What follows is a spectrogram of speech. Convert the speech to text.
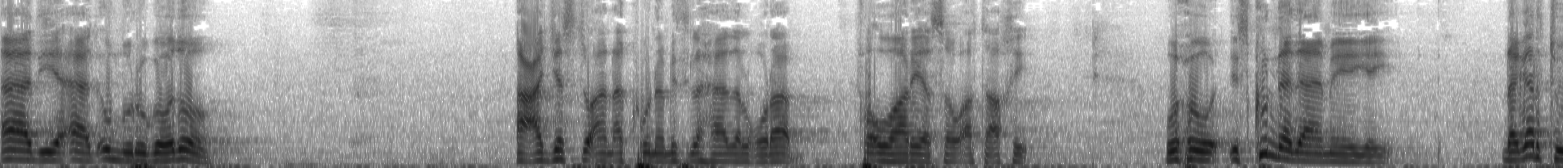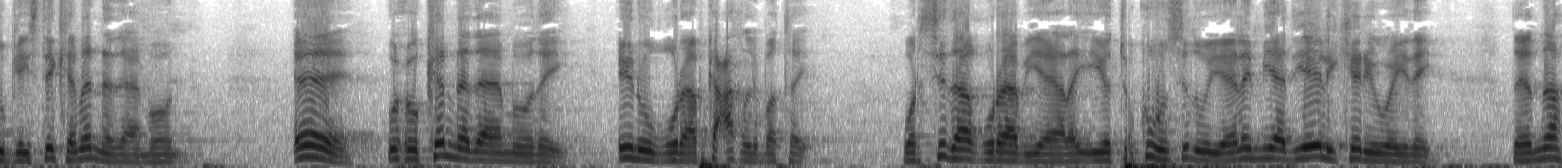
aad iyo aad u murugoodo acjaztu an akuuna midla hada alquraab fa uwaariya saw'ata akhi wuxuu isku nadaameeyey dhagartuu geystay kama nadaamoon ee wuxuu ka nadaamooday inuu quraab ka caqli batay war sidaa quraab yeelay iyo tukuhu siduu yeelay miyaad yeeli kari weyday dabeedna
